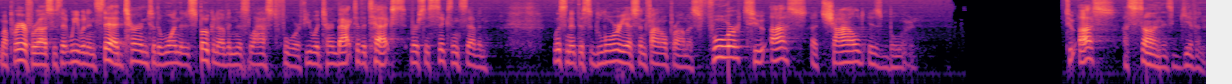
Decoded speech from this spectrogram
My prayer for us is that we would instead turn to the one that is spoken of in this last four. If you would turn back to the text, verses six and seven. Listen at this glorious and final promise. For to us a child is born, to us a son is given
